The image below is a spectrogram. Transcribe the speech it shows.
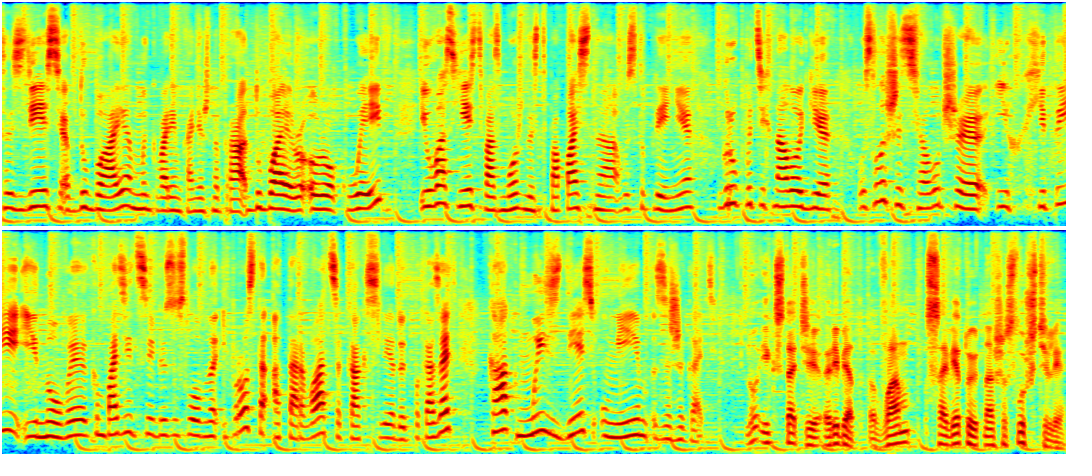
здесь, в Дубае. Мы говорим, конечно, про Дубай Rock Wave. И у вас есть возможность попасть на выступление группы технологии, услышать лучше их хиты и новые композиции, безусловно, и просто оторваться как следует, показать, как мы здесь умеем зажигать. Ну и, кстати, ребят, вам советуют наши слушатели.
